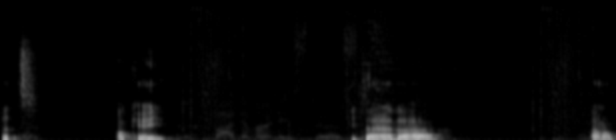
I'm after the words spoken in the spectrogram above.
Hıt. Okey. Bir tane daha. Tamam.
